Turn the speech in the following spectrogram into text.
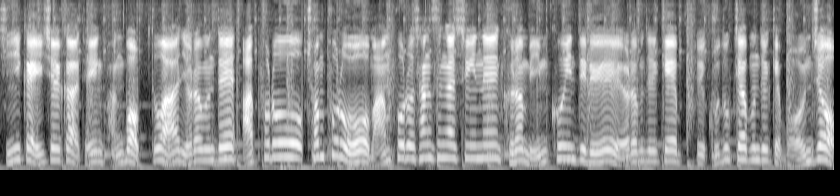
진입가 이절가 대응 방법 또한 여러분들 앞으로 1000% 만프로 상승할 수 있는 그런 밈코인들을 여러분들께 구독자분들께 먼저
